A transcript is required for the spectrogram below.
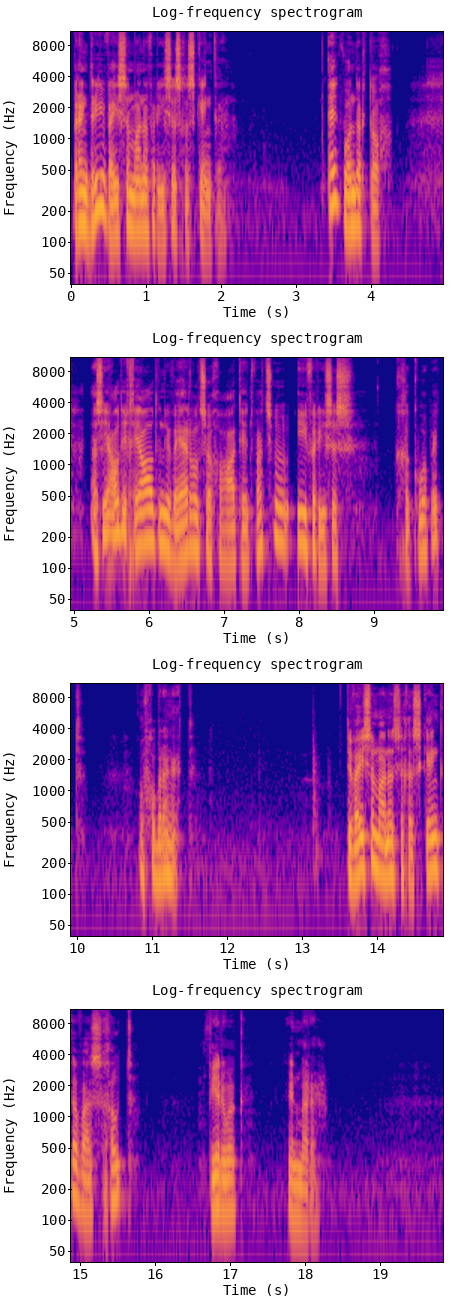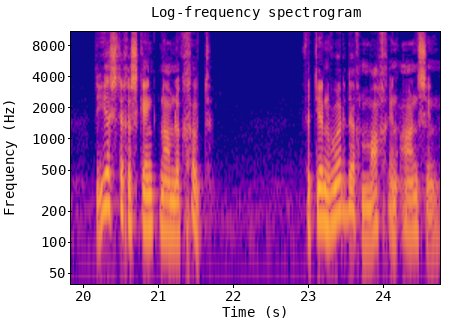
drie wyse manne vir Jesus geskenke. Ek wonder tog as jy al die geld in die wêreld sou gehad het, wat sou u vir Jesus gekoop het of gebring het? Die wyse manne se geskenke was goud, wierook en mirre. Die eerste geskenk, naamlik goud, verteenwoordig mag en aansien.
